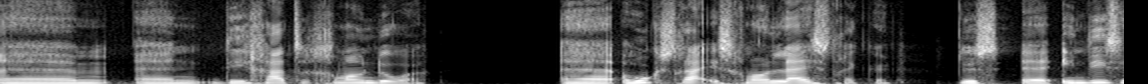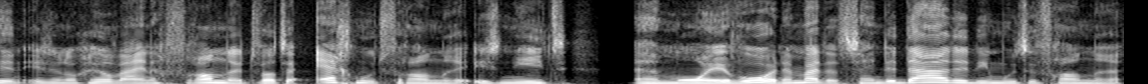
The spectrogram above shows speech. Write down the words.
Um, en die gaat er gewoon door. Uh, Hoekstra is gewoon lijsttrekker. Dus in die zin is er nog heel weinig veranderd. Wat er echt moet veranderen is niet mooie woorden, maar dat zijn de daden die moeten veranderen.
